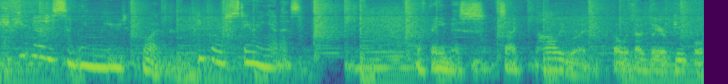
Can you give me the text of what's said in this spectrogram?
Have you noticed something weird? What? People are staring at us. We're famous. It's like Hollywood, but with uglier people.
